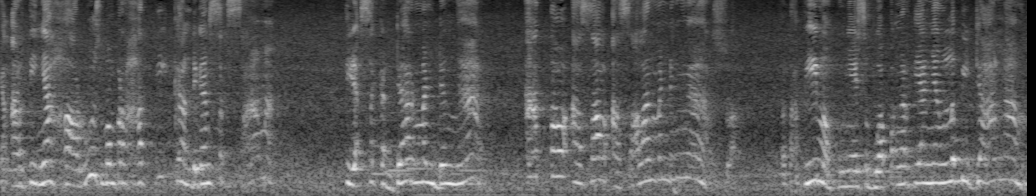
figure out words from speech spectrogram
Yang artinya harus memperhatikan dengan seksama. Tidak sekedar mendengar atau asal-asalan mendengar tetapi mempunyai sebuah pengertian yang lebih dalam.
